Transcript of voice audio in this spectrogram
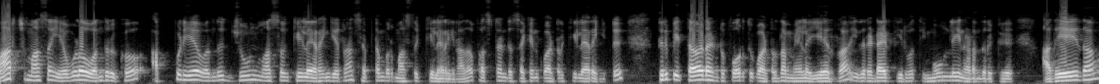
மார்ச் மாதம் எவ்வளோ வந்திருக்கோ அப்படியே வந்து ஜூன் மாதம் கீழே இறங்கிடுறான் செப்டம்பர் மாதத்துக்கு கீழே இறங்கிறான் அதாவது ஃபஸ்ட் அண்ட் செகண்ட் குவார்ட்டர் கீழே இறங்கிட்டு திருப்பி தேர்ட் அண்ட் ஃபோர்த்து குவார்ட்டர் தான் மேலே ஏறுறான். இது ரெண்டாயிரத்தி இருபத்தி மூணுலேயும் நடந்திருக்கு. அதே தான்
